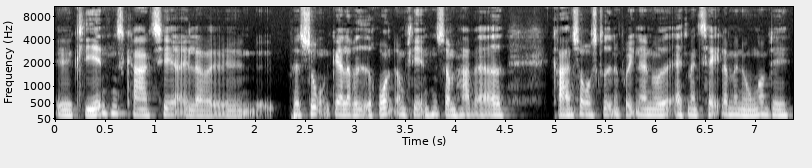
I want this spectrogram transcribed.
øh, klientens karakter, eller øh, persongalleriet rundt om klienten, som har været grænseoverskridende på en eller anden måde, at man taler med nogen om det.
